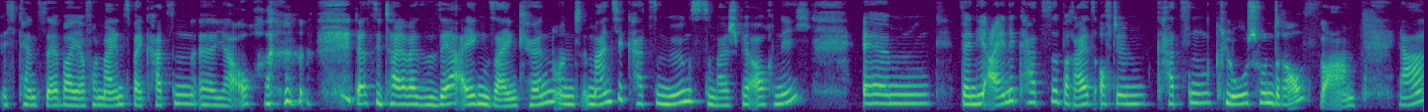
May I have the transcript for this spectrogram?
ich kenne es selber ja von meinen zwei Katzen äh, ja auch, dass sie teilweise sehr eigen sein können. Und manche Katzen mögen es zum Beispiel auch nicht, ähm, wenn die eine Katze bereits auf dem Katzenklo schon drauf war. Ja,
